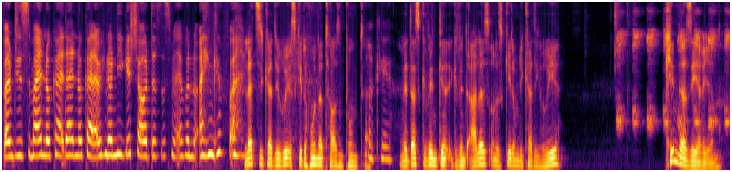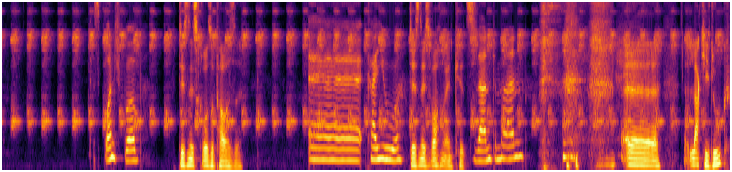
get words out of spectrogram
Beim dieses mein Lokal, dein Lokal habe ich noch nie geschaut. Das ist mir einfach nur eingefallen. Letzte Kategorie, es geht um 100.000 Punkte. Okay. Wer das gewinnt, ge- gewinnt alles und es geht um die Kategorie Kinderserien. SpongeBob. Disneys große Pause. Äh, Caillou. Disneys Wochenendkids. Sandmann. Äh, Lucky Luke.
